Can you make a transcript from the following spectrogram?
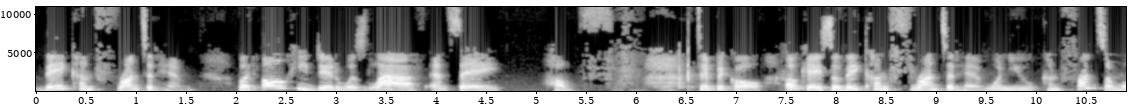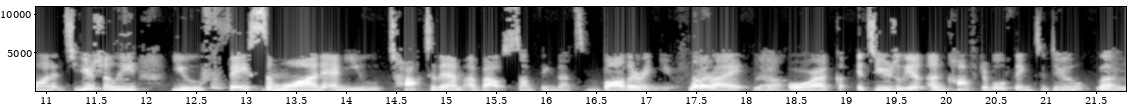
they confronted him, but all he did was laugh and say, humph. Typical. Okay, so they confronted him. When you confront someone, it's usually you face someone and you talk to them about something that's bothering you, Right. right? Yeah. Or a c- it's usually an uncomfortable thing to do, but Mhm.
